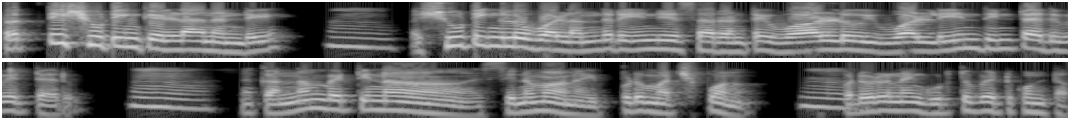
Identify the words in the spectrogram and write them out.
ప్రతి షూటింగ్కి వెళ్ళానండి. షూటింగ్లో వాళ్ళందరూ ఏం చేశారంటే వాళ్ళు వాళ్ళు ఏం తింటే అది పెట్టారు. నాకు అన్నం పెట్టిన సినిమాను ఇప్పుడు మర్చిపోను. ఇప్పటివరకు నేను గుర్తు పెట్టుకుంటా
